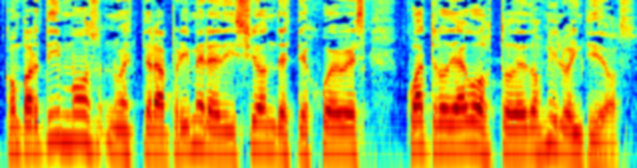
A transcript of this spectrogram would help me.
Compartimos nuestra primera edición de este jueves 4 de agosto de 2022.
